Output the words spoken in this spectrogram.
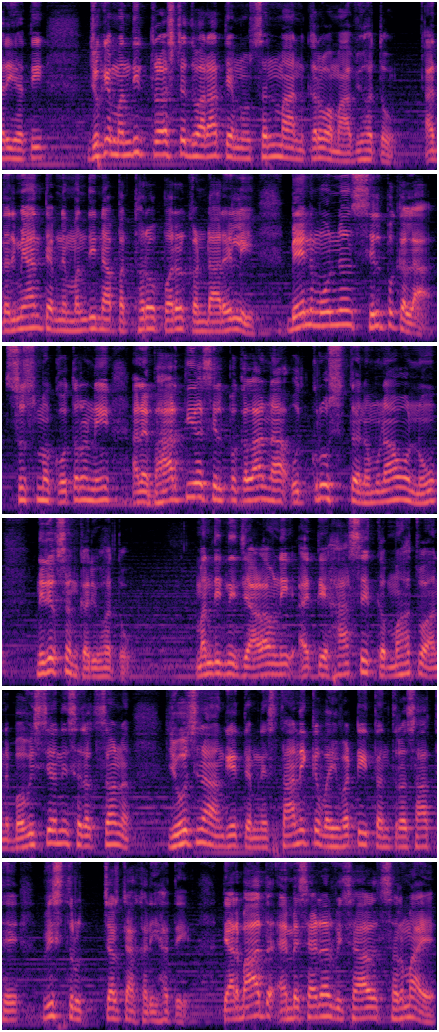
કરી હતી, જો કે મંદિર ટ્રસ્ટ દ્વારા તેમનું સન્માન કરવામાં આવ્યું હતું. આ દરમિયાન તેમણે મંદિરના પથ્થરો પર કંડારેલી બેનમૂન શિલ્પકલા, સૂક્ષ્મ કોતરણી અને ભારતીય શિલ્પકલાના ઉત્કૃષ્ટ નમૂનાઓનું નિરીક્ષણ કર્યું હતું. મંદિરની જાળવણી, ઐતિહાસિક મહત્વ અને ભવિષ્યની સંરક્ષણ યોજના અંગે તેમણે સ્થાનિક વહીવટી તંત્ર સાથે વિસ્તૃત ચર્ચા કરી હતી. ત્યારબાદ એમ્બેસેડર વિશાલ શર્માએ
